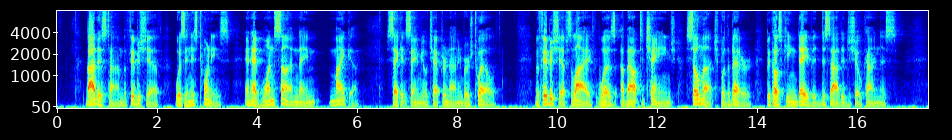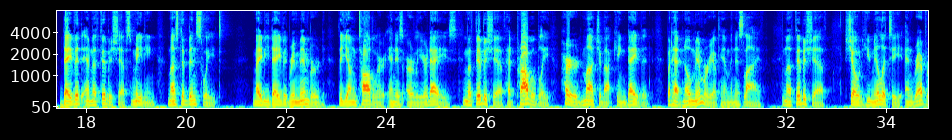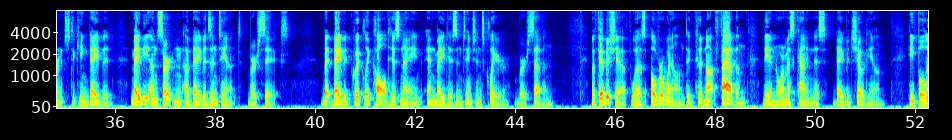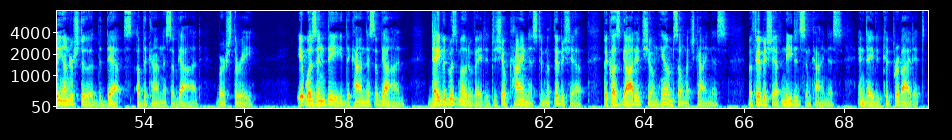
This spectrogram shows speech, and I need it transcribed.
By this time, Mephibosheth was in his twenties and had one son named Micah. 2 Samuel chapter 9 and verse 12. Mephibosheth's life was about to change so much for the better because King David decided to show kindness. David and Mephibosheth's meeting must have been sweet. Maybe David remembered the young toddler in his earlier days. Mephibosheth had probably heard much about King David, but had no memory of him in his life. Mephibosheth showed humility and reverence to King David may be uncertain of David's intent. Verse 6. But David quickly called his name and made his intentions clear. Verse 7. Mephibosheth was overwhelmed and could not fathom the enormous kindness David showed him. He fully understood the depths of the kindness of God. Verse 3. It was indeed the kindness of God. David was motivated to show kindness to Mephibosheth because God had shown him so much kindness. Mephibosheth needed some kindness, and David could provide it.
